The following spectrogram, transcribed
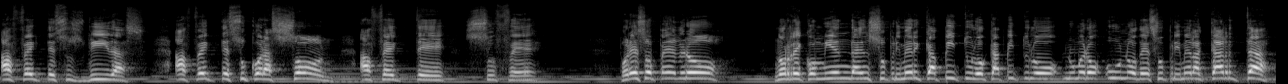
afecte sus vidas, afecte su corazón, afecte su fe. Por eso Pedro nos recomienda en su primer capítulo, capítulo número uno de su primera carta,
